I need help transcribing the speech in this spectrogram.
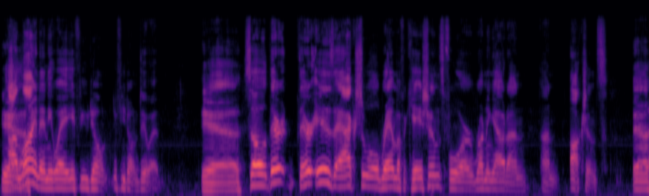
yeah, online anyway if you don't if you don't do it. yeah. So there there is actual ramifications for running out on on auctions. Yeah.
